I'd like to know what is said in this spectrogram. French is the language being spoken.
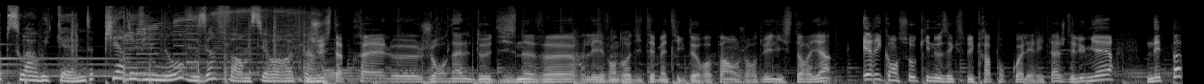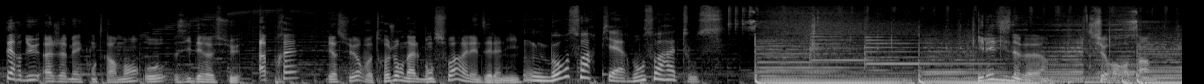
Europe Soir Weekend, Pierre de Villeneuve vous informe sur Europe 1. Juste après le journal de 19h, les vendredis thématiques d'Europe 1, aujourd'hui l'historien Eric Anso qui nous expliquera pourquoi l'héritage des Lumières n'est pas perdu à jamais, contrairement aux idées reçues. Après, bien sûr, votre journal. Bonsoir Hélène Zelani. Bonsoir Pierre, bonsoir à tous. Il est 19h sur Europe 1.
